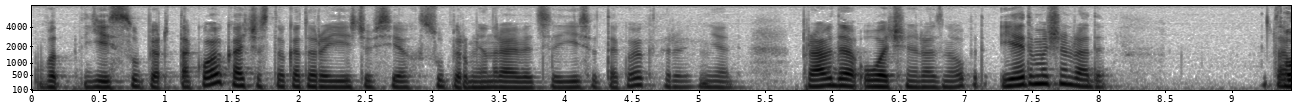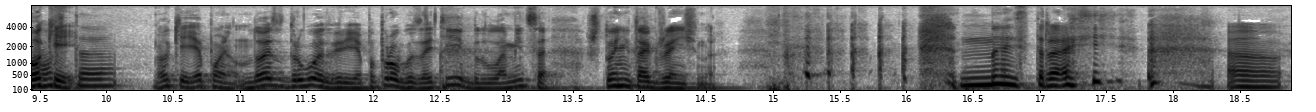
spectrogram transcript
вот есть супер такое качество, которое есть у всех, супер мне нравится, есть вот такое, которое нет. Правда, очень разный опыт. И я этому очень рада. Потому Окей. что Окей, я понял. Ну, давай с другой двери. Я попробую зайти и буду ломиться. Что не так в женщинах? Nice try.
